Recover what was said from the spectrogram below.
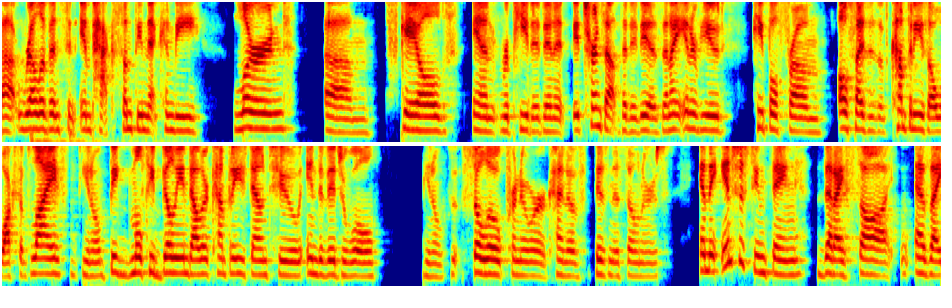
uh, relevance and impact, something that can be learned, um, scaled, and repeated. And it, it turns out that it is. And I interviewed people from all sizes of companies, all walks of life, you know, big multi billion dollar companies down to individual, you know, solopreneur kind of business owners. And the interesting thing that I saw as I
